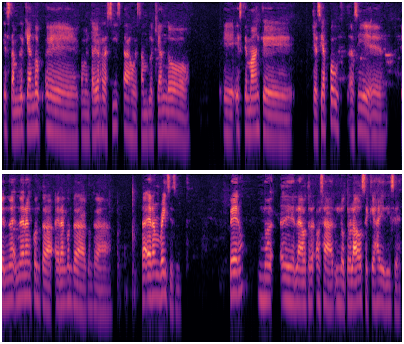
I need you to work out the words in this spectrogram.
están bloqueando eh, comentarios racistas o están bloqueando eh, este man que, que hacía posts así, eh, que no, no eran contra, eran contra, contra, eran racism, pero no, eh, la otra, o sea, el otro lado se queja y dice,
